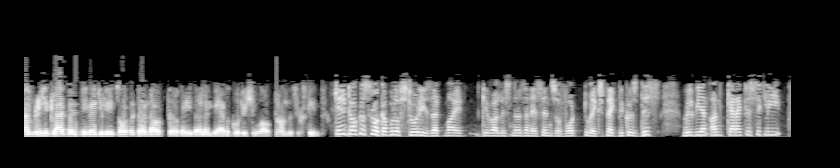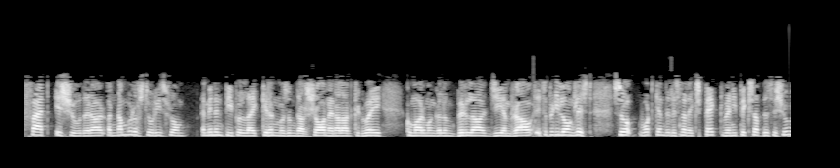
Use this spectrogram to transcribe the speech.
I'm really glad that eventually it's all turned out uh, very well and we have a good issue out on the 16th. Can you talk us through a couple of stories that might give our listeners an essence of what to expect? Because this will be an uncharacteristically fat issue. There are a number of stories from eminent people like Kiran Mazumdar Shaw, Naina Lal Kidwai, Kumar Mangalam Birla, G.M. Rao. It's a pretty long list. So what can the listener expect when he picks up this issue?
